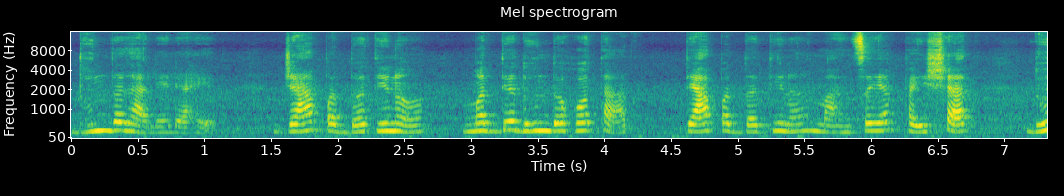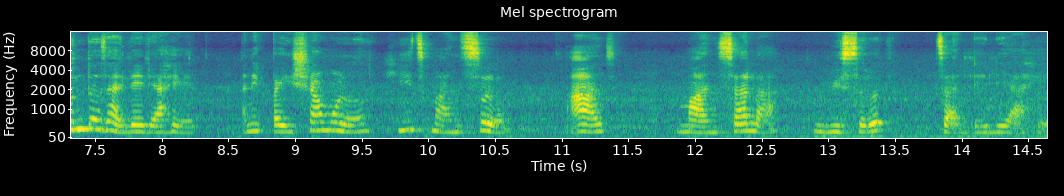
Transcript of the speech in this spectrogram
धुंद झालेले आहेत. ज्या पद्धतीनं मद्य धुंद होतात त्या पद्धतीनं माणसं या पैशात धुंद झालेली आहेत. आणि पैशामुळं हीच माणसं आज माणसाला विसरत चाललेली आहे.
